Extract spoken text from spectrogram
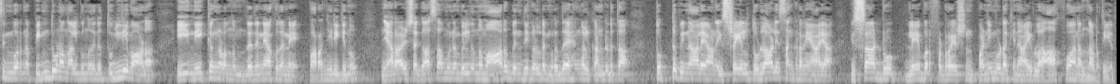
സിൻവറിന് പിന്തുണ നൽകുന്നതിന് തുല്യമാണ് ഈ നീക്കങ്ങളെന്നും നെതന്യാഹു തന്നെ പറഞ്ഞിരിക്കുന്നു. ഞായറാഴ്ച ഗാസാമുനമ്പിൽ നിന്നും ആറ് ബന്ധികളുടെ മൃതദേഹങ്ങൾ കണ്ടെടുത്ത തൊട്ടു പിന്നാലെയാണ് ഇസ്രയേൽ തൊഴിലാളി സംഘടനയായ ഇസ്രാഡ്രൂട്ട് ലേബർ ഫെഡറേഷൻ പണിമുടക്കിനായുള്ള ആഹ്വാനം നടത്തിയത്.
